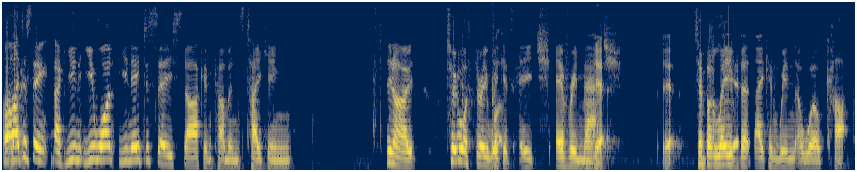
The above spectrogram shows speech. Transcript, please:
Well, love I just think like you you want you need to see Stark and Cummins taking, you know, two or three For- wickets each every match Yeah. to believe Yeah. that they can win a World Cup.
